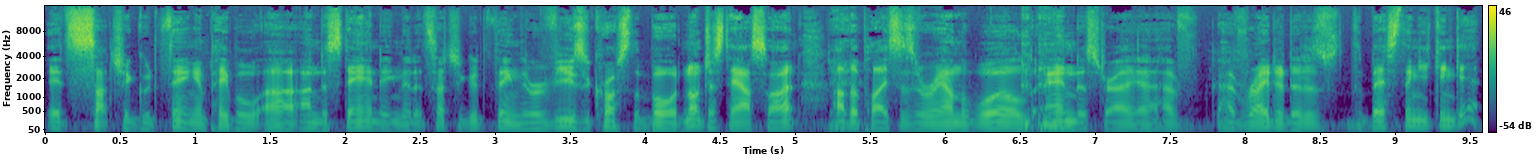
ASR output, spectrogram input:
it's such a good thing and people are understanding that it's such a good thing. The reviews across the board, not just our site, other places around the world and Australia have, have rated it as the best thing you can get.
